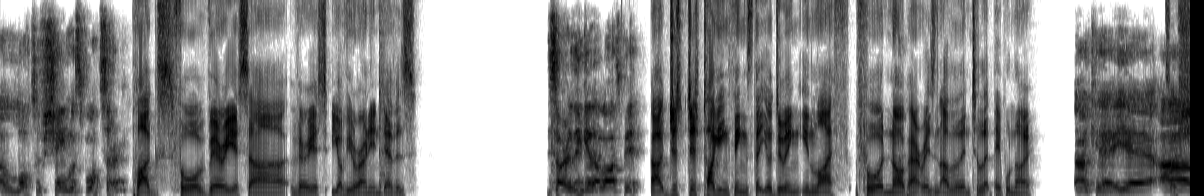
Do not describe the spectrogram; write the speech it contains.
A lot of shameless what? Sorry. Plugs for various uh, various of your own endeavors. Sorry, I didn't get that last bit. Uh, just just plugging things that you're doing in life for no apparent reason other than to let people know. Okay, yeah. So um,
